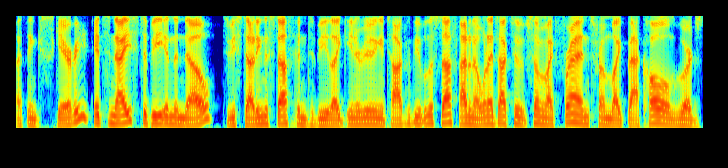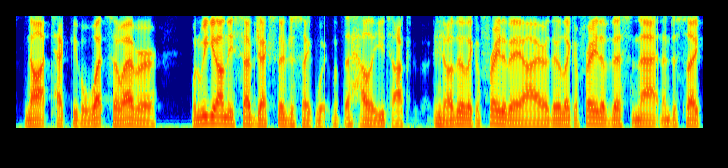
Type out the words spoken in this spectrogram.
I think, scary. It's nice to be in the know, to be studying the stuff mm-hmm. and to be like interviewing and talking to people and stuff. I don't know. When I talk to some of my friends from like back home who are just not tech people whatsoever, when we get on these subjects, they're just like, Wait, what the hell are you talking about? You know, mm-hmm. they're like afraid of AI or they're like afraid of this and that. And I'm just like,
